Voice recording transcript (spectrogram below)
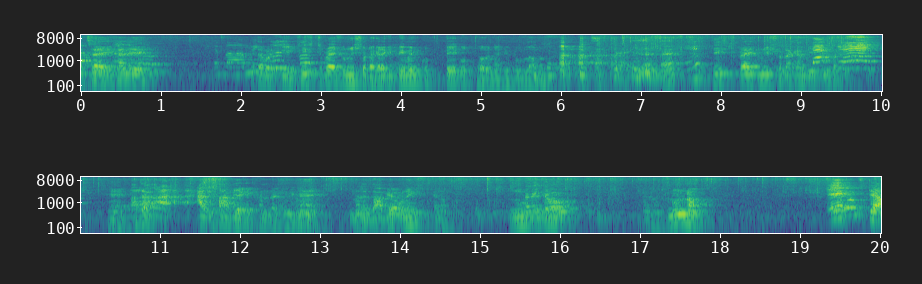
আচ্ছা এখানে আবার কি? ফিক্সড প্রাইস উনিশশো টাকা। এটা কি পেমেন্ট করতে পে করতে হবে নাকি? বুঝলাম হ্যাঁ? ফিক্সড প্রাইস উনিশশো টাকা বেশি হ্যাঁ আচ্ছা আগে তাবিয়াকে ঠান্ডা করি হ্যাঁ? নাহলে তাবিয়া অনেক কেন? অনেক দাও। নুন। না একটা।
